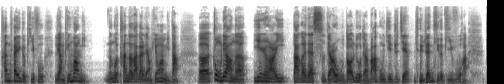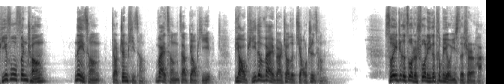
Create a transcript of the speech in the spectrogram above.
摊开一个皮肤，两平方米，能够摊到大概两平方米大。呃，重量呢因人而异，大概在四点五到六点八公斤之间。人体的皮肤哈，皮肤分成内层叫真皮层，外层叫表皮，表皮的外边叫做角质层。所以这个作者说了一个特别有意思的事儿哈，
